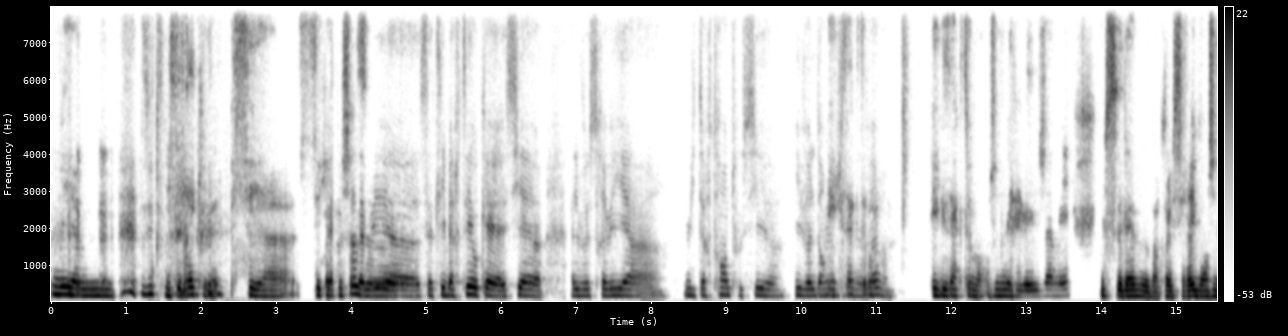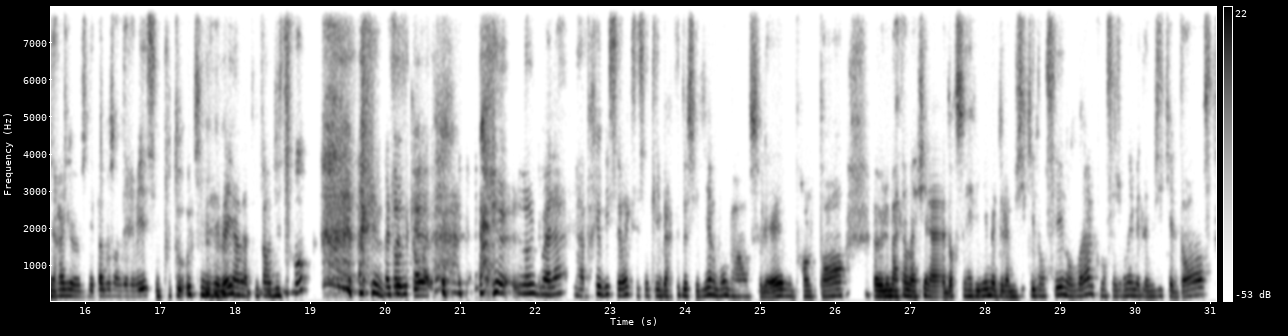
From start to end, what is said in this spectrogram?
Mais, euh, mais c'est vrai que c'est euh, c'est quelque chose. Euh, cette liberté, ok, si elle, veut se réveiller à 8h30 ou si ils veulent dormir Exactement. Exactement, je ne les réveille jamais. Ils se lèvent ben, quand ils se réveillent. Bon, en général, je n'ai pas besoin de les réveiller, c'est plutôt eux qui me réveillent hein, la plupart du temps. Ah, donc, euh, donc, voilà. Mais après, oui, c'est vrai que c'est cette liberté de se dire bon, ben, on se lève, on prend le temps. Euh, le matin, ma fille, elle adore se réveiller, mettre de la musique et danser. Donc voilà, elle commence sa journée, elle met de la musique, elle danse.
